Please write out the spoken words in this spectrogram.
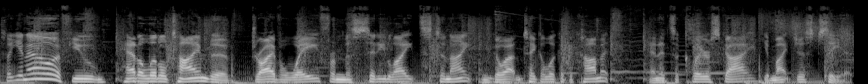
So, you know, if you had a little time to drive away from the city lights tonight and go out and take a look at the comet, and it's a clear sky, you might just see it.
